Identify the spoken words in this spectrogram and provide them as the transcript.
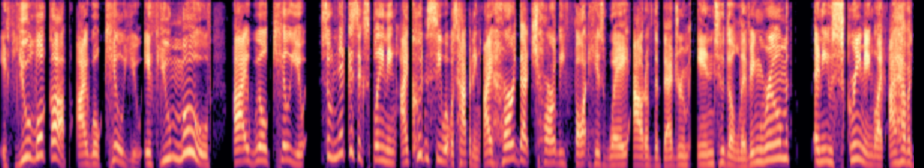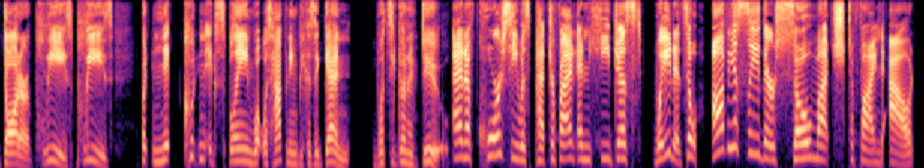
If you look up, I will kill you. If you move, I will kill you. So Nick is explaining, I couldn't see what was happening. I heard that Charlie fought his way out of the bedroom into the living room, and he was screaming, like, I have a daughter, please, please. But Nick couldn't explain what was happening because, again, what's he gonna do? And of course, he was petrified and he just waited. So obviously, there's so much to find out.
